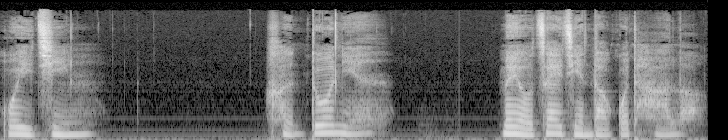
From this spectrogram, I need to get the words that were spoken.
我已经很多年没有再见到过他了。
